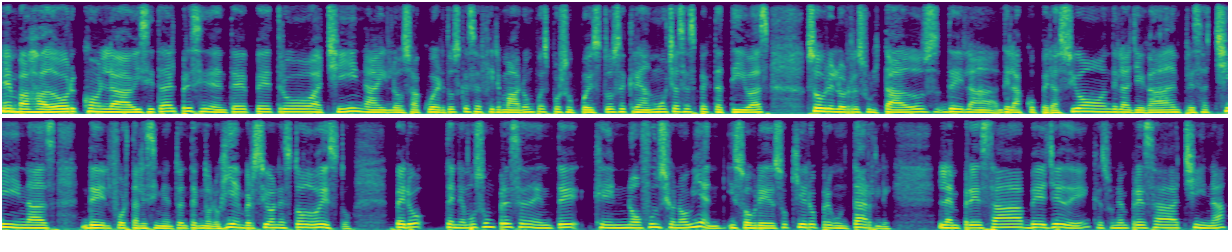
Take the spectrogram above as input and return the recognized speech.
Embajador, con la visita del presidente Petro a China y los acuerdos que se firmaron, pues por supuesto se crean muchas expectativas sobre los resultados de la, de la cooperación, de la llegada de empresas chinas, del fortalecimiento en tecnología, inversiones, todo esto. Pero tenemos un precedente que no funcionó bien y sobre eso quiero preguntarle. La empresa BYD, que es una empresa china,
